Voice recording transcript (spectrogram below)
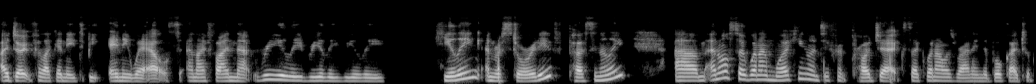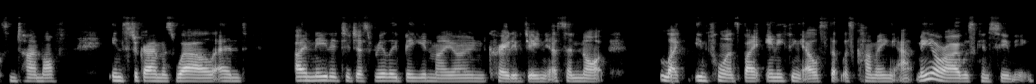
I don't feel like I need to be anywhere else. And I find that really, really, really healing and restorative personally. Um, and also when I'm working on different projects, like when I was writing the book, I took some time off Instagram as well. And I needed to just really be in my own creative genius and not like influenced by anything else that was coming at me or I was consuming.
